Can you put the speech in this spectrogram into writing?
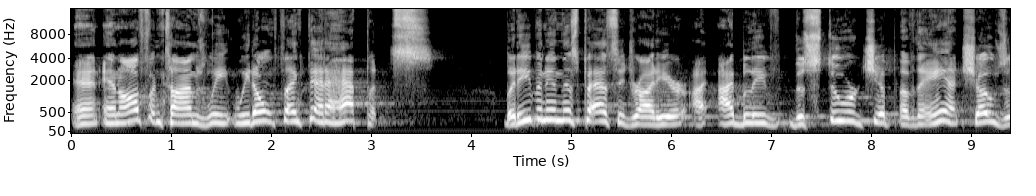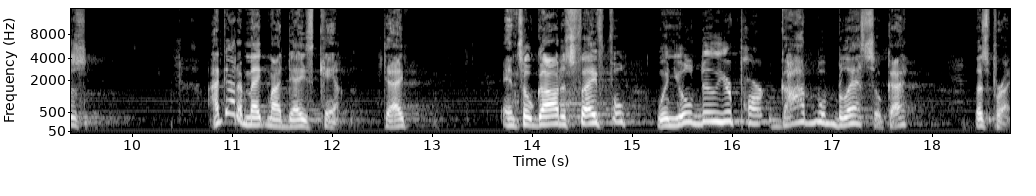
And, and oftentimes we, we don't think that happens. But even in this passage right here, I, I believe the stewardship of the ant shows us I got to make my days count, okay? And so God is faithful. When you'll do your part, God will bless, okay? Let's pray.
